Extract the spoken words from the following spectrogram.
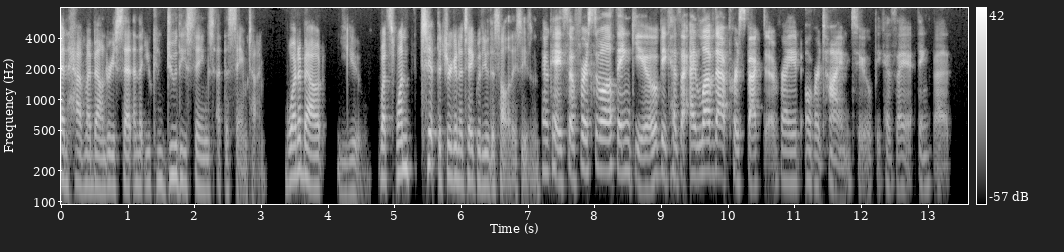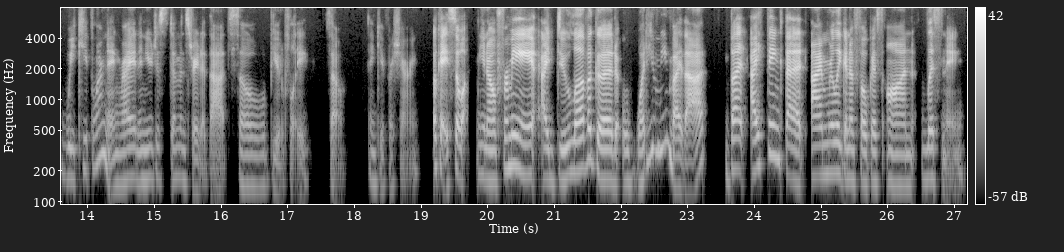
and have my boundaries set and that you can do these things at the same time. What about you? What's one tip that you're going to take with you this holiday season? Okay. So, first of all, thank you because I love that perspective, right? Over time, too, because I think that we keep learning, right? And you just demonstrated that so beautifully. So, thank you for sharing. Okay, so, you know, for me, I do love a good, what do you mean by that? But I think that I'm really going to focus on listening,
